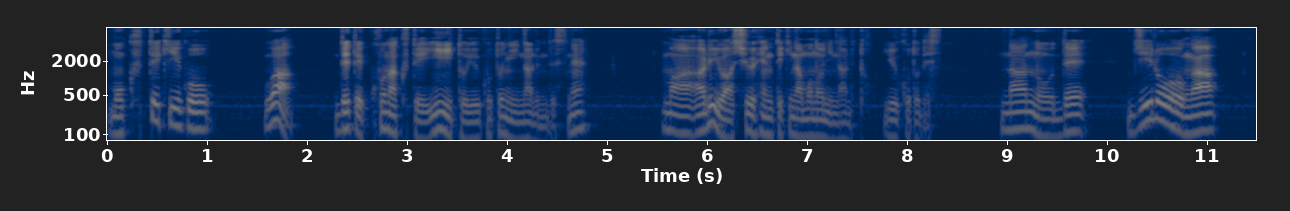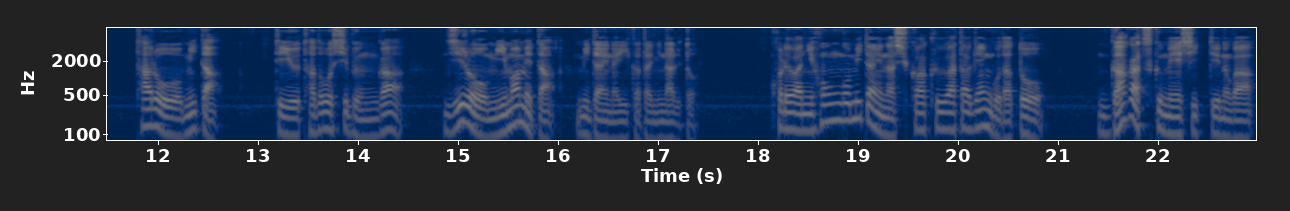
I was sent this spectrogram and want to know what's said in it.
目的語は出てこなくていいということになるんですね。まあ、あるいは周辺的なものになるということです。なので、次郎が太郎を見たっていう多動詞文が次郎を見まめたみたいな言い方になると。これは日本語みたいな主格型言語だと、ががつく名詞っていうのが、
